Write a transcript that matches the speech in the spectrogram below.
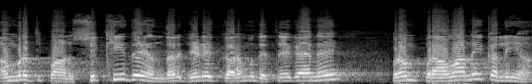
ਅੰਮ੍ਰਿਤ ਪਾਣ ਸਿੱਖੀ ਦੇ ਅੰਦਰ ਜਿਹੜੇ ਕਰਮ ਦਿੱਤੇ ਗਏ ਨੇ, ਪਰੰਪਰਾਵਾਂ ਨਹੀਂ ਕੱਲੀਆਂ।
